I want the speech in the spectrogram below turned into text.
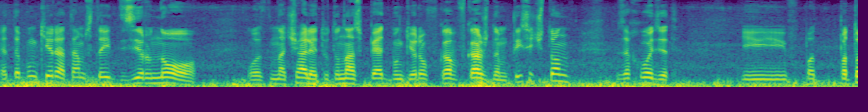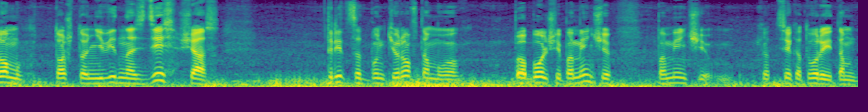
Это бункеры, а там стоит зерно. Вот вначале тут у нас 5 бункеров в каждом тысяч тонн заходит. И потом то, что не видно здесь сейчас, 30 бункеров там побольше и поменьше, поменьше те, которые там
